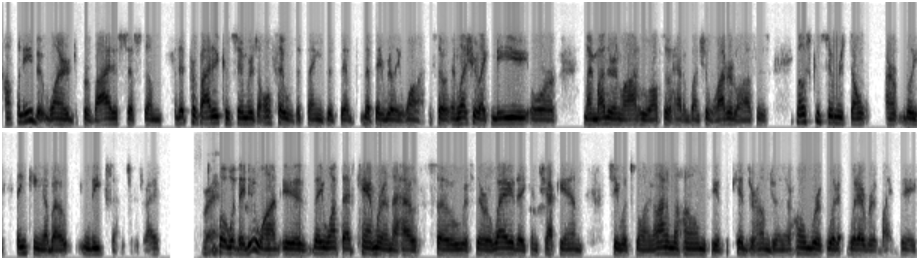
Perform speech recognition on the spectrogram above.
company, but wanted to provide a system that provided consumers also with the things that, that, that they really want. So unless you're like me or my mother-in-law who also had a bunch of water losses, most consumers don't aren't really thinking about leak sensors, right? Right. But what they do want is they want that camera in the house. So if they're away, they can check in, see what's going on in the home, see if the kids are home doing their homework, whatever it might be.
